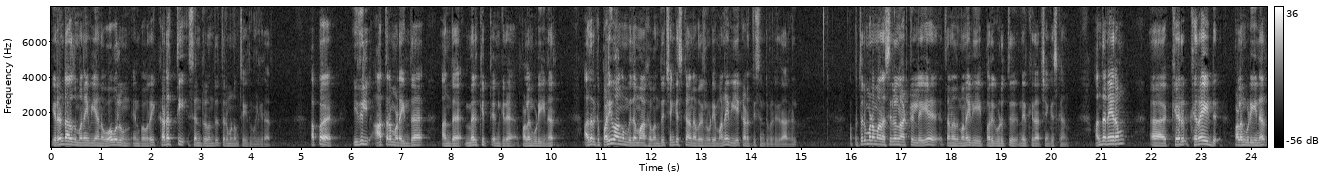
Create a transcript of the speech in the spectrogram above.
இரண்டாவது மனைவியான ஓவலூன் என்பவரை கடத்தி சென்று வந்து திருமணம் செய்து கொள்கிறார். அப்போ இதில் ஆத்திரமடைந்த அந்த மெர்கிட் என்கிற பழங்குடியினர் அதற்கு பழிவாங்கும் விதமாக வந்து செங்கிஸ்கான் அவர்களுடைய மனைவியை கடத்தி சென்று விடுகிறார்கள். அப்போ திருமணமான சில நாட்களிலேயே தனது மனைவியை பறிகொடுத்து நிற்கிறார் செங்கிஸ்கான். அந்த நேரம் கெர் கெரைடு பழங்குடியினர்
